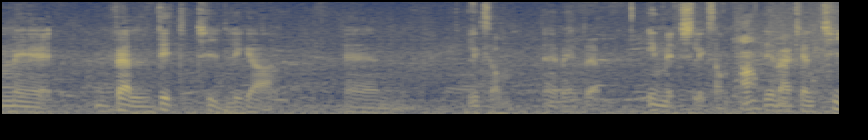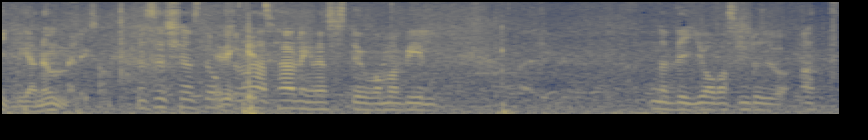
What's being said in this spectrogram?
med väldigt tydliga eh, liksom, eh, vad heter det? image liksom. Ja. Det är verkligen tydliga nummer liksom. Men sen känns det Det också, viktigt. den här tävlingen är så stor om man vill, när vi jobbar som du, att,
